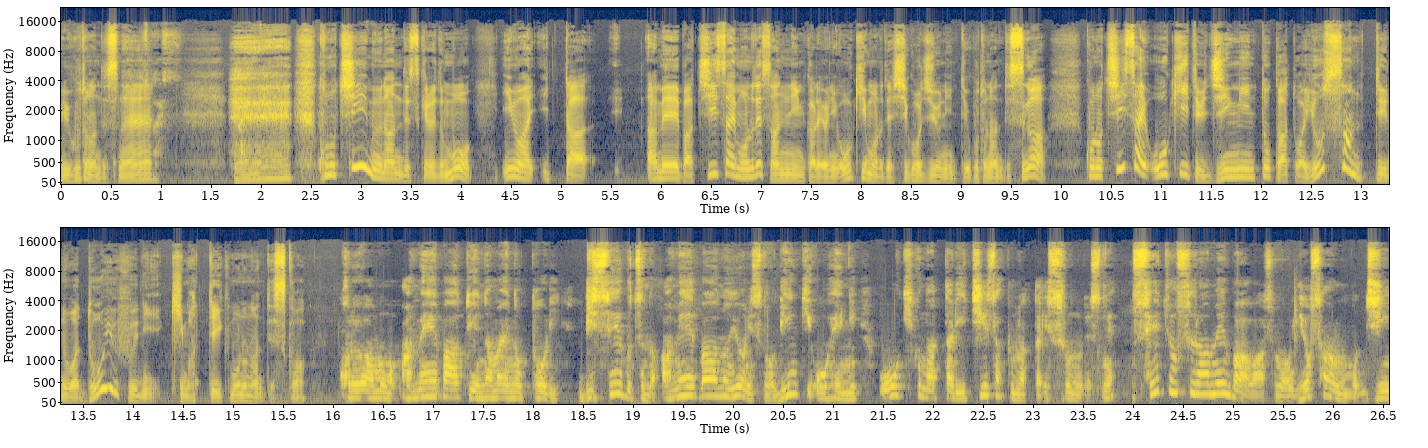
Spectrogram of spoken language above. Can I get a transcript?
いうことなんですね。へえ。このチームなんですけれども、今言ったアメーバ小さいもので3人から4人大きいもので4 5 0人ということなんですがこの小さい大きいという人員とかあとは予算っていうのはどういうふうに決まっていくものなんですか？これはもうアメーバーという名前の通り、微生物のアメーバーのようにその臨機応変に大きくなったり小さくなったりするのですね。成長するアメーバーはその予算も人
